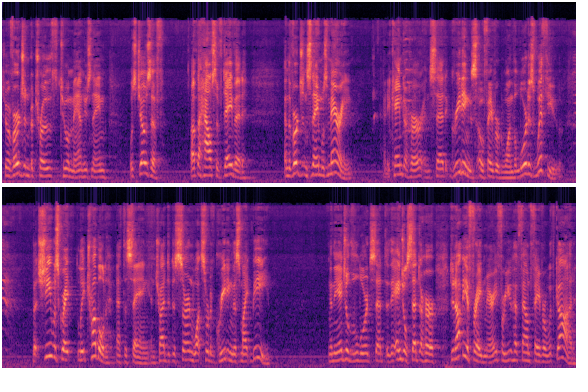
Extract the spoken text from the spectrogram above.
to a virgin betrothed to a man whose name was Joseph, of the house of David. And the virgin's name was Mary. And he came to her and said, Greetings, O favored one, the Lord is with you. But she was greatly troubled at the saying and tried to discern what sort of greeting this might be. And the angel of the Lord said, the angel said to her, Do not be afraid, Mary, for you have found favor with God.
